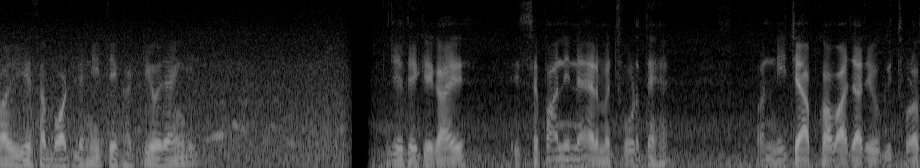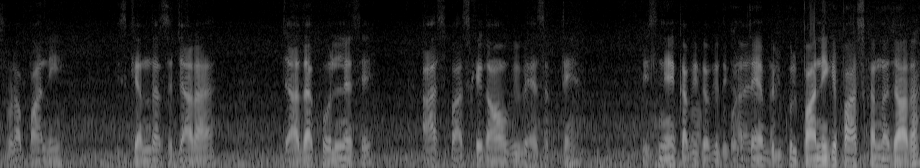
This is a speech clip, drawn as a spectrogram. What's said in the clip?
और ये सब बोतलें नीचे इकट्ठी हो जाएँगी। ये देखिए गाइस इससे पानी नहर में छोड़ते हैं और नीचे आपको आवाज़ आ रही होगी थोड़ा थोड़ा पानी इसके अंदर से जा रहा है। ज़्यादा खोलने से आसपास के गाँव भी बह सकते हैं। इसलिए कभी कभी दिखाते हैं। बिल्कुल पानी के पास का नज़ारा।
